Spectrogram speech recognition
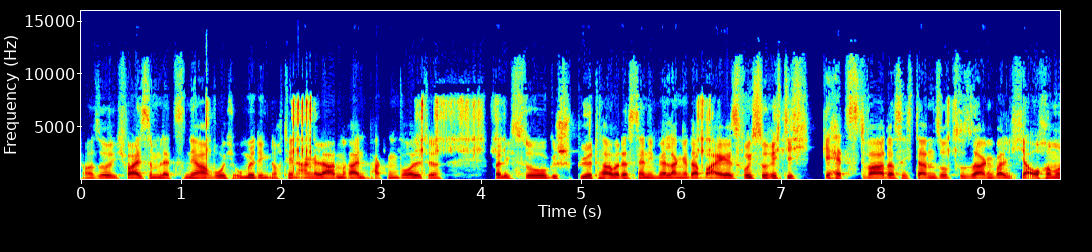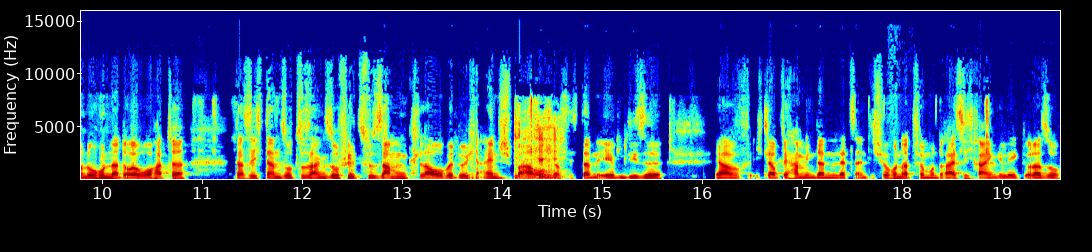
also ich weiß im letzten Jahr, wo ich unbedingt noch den Angeladen reinpacken wollte, weil ich so gespürt habe, dass der nicht mehr lange dabei ist, wo ich so richtig gehetzt war, dass ich dann sozusagen, weil ich ja auch immer nur 100 Euro hatte, dass ich dann sozusagen so viel zusammenklaube durch Einsparung, dass ich dann eben diese, ja, ich glaube, wir haben ihn dann letztendlich für 135 reingelegt oder so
